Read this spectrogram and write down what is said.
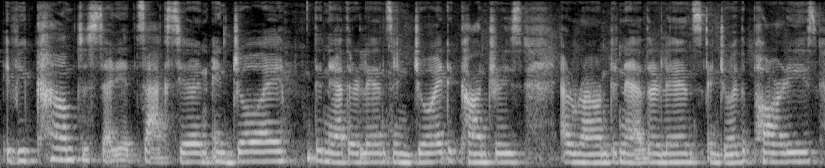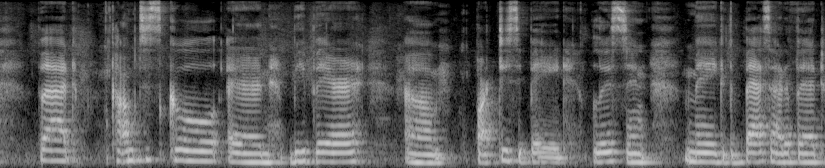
If you come to study at Saxion, enjoy the Netherlands, enjoy the countries around the Netherlands, enjoy the parties, but come to school and be there, um, participate, listen, make the best out of it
